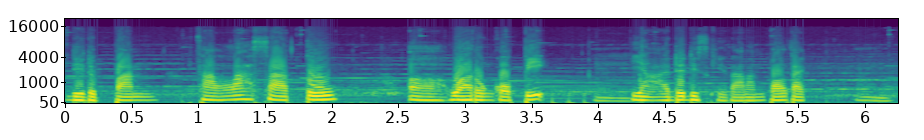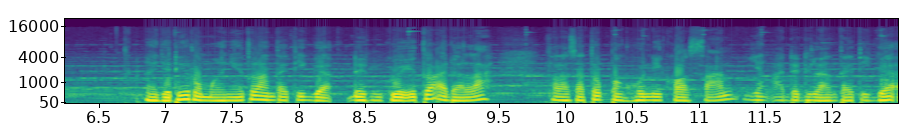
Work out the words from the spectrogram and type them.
Di depan salah satu eh, warung kopi Hmm. yang ada di sekitaran Poltek Hmm. Nah jadi rumahnya itu lantai tiga Dan gue itu adalah salah satu penghuni kosan yang ada di lantai tiga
